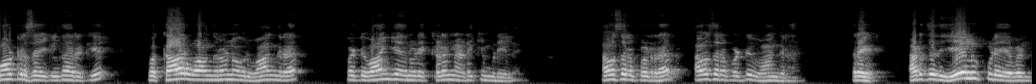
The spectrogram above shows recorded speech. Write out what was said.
மோட்டர் சைக்கிள் தான் இருக்குது இப்போ கார் வாங்குறோன்னு அவர் வாங்குறார். பட் வாங்கி அதனுடைய கடனை அடைக்க முடியல. அவசரப்படுறார். அவசரப்பட்டு வாங்குறார். ரைட் அடுத்தது ஏழுக்குடையவன்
